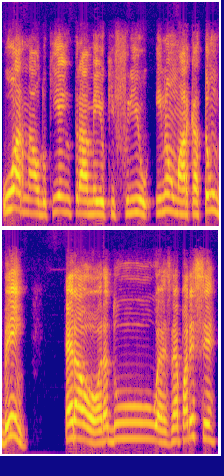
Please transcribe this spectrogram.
O Arnaldo, que ia entrar meio que frio e não marca tão bem, era a hora do Wesley aparecer.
